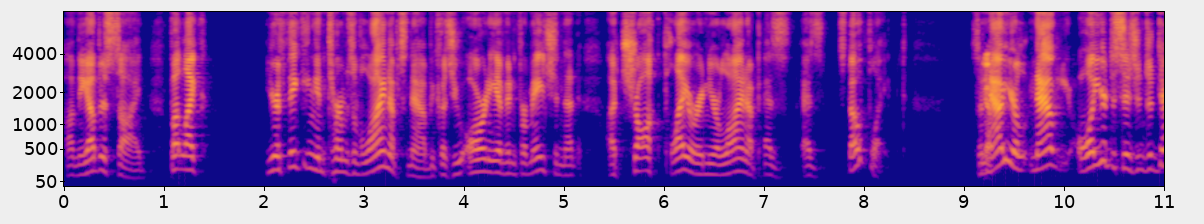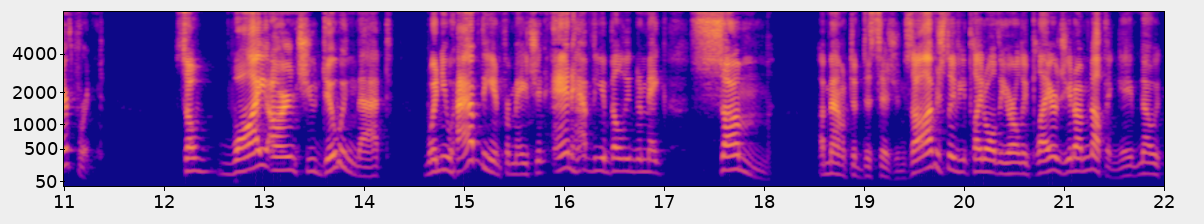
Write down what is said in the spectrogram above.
on the other side. But like you're thinking in terms of lineups now because you already have information that a chalk player in your lineup has has snowflaked. So yep. now you're now all your decisions are different. So why aren't you doing that when you have the information and have the ability to make some amount of decisions? So obviously, if you played all the early players, you don't have nothing. You have no, you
